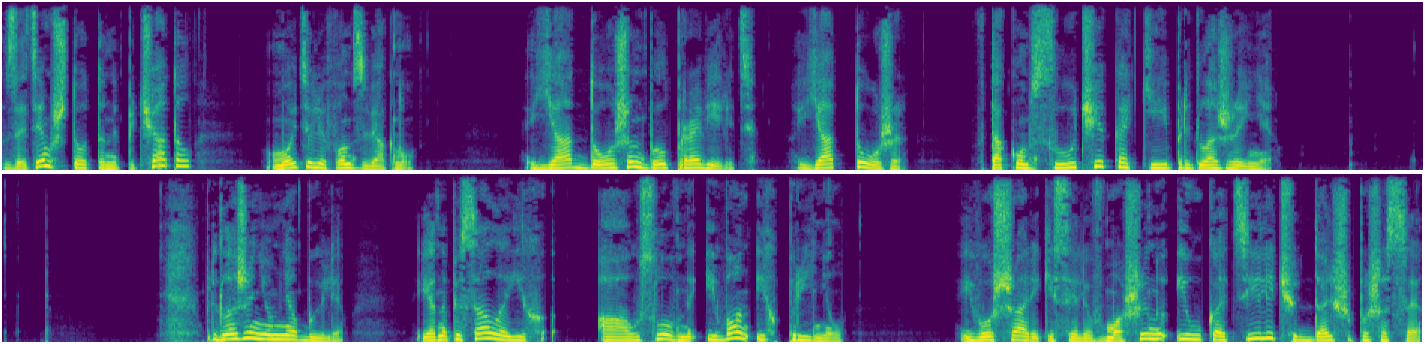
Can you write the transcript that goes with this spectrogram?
затем что-то напечатал, мой телефон звякнул. Я должен был проверить. Я тоже. В таком случае какие предложения? Предложения у меня были. Я написала их, а условно Иван их принял. Его шарики сели в машину и укатили чуть дальше по шоссе.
